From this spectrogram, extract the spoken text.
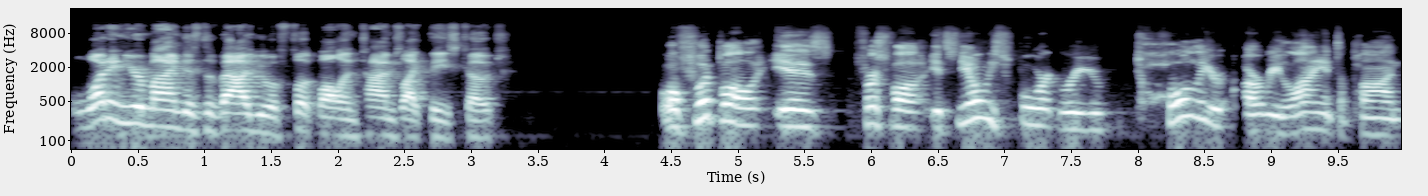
What, in your mind, is the value of football in times like these, Coach? Well, football is first of all, it's the only sport where you totally are reliant upon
